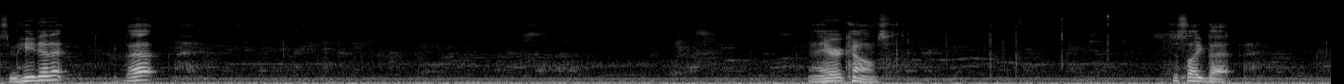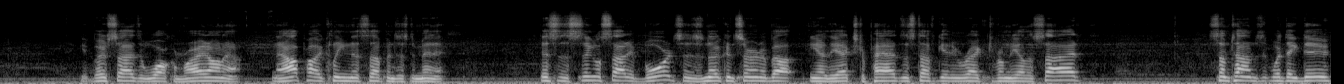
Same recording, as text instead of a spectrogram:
Some heat in it, like that. And here it comes. Just like that. Get both sides and walk them right on out. Now I'll probably clean this up in just a minute. This is a single-sided board, so there's no concern about you know the extra pads and stuff getting wrecked from the other side. Sometimes what they do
